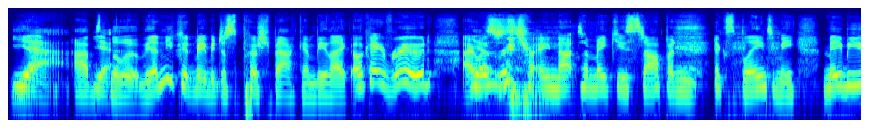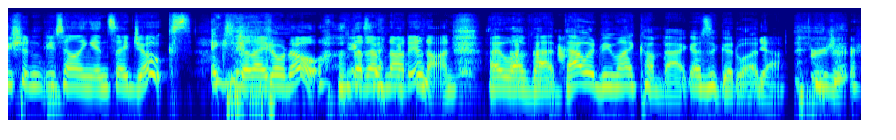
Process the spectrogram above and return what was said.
Yeah, absolutely. And you could maybe just push back and be like, okay, rude. I Yeah, was rude. just trying not to make you stop and explain to me. Maybe you shouldn't be telling inside jokes that I don't know, that I'm not in on. I love that. That would be my comeback. That's a good one. Yeah, for sure.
